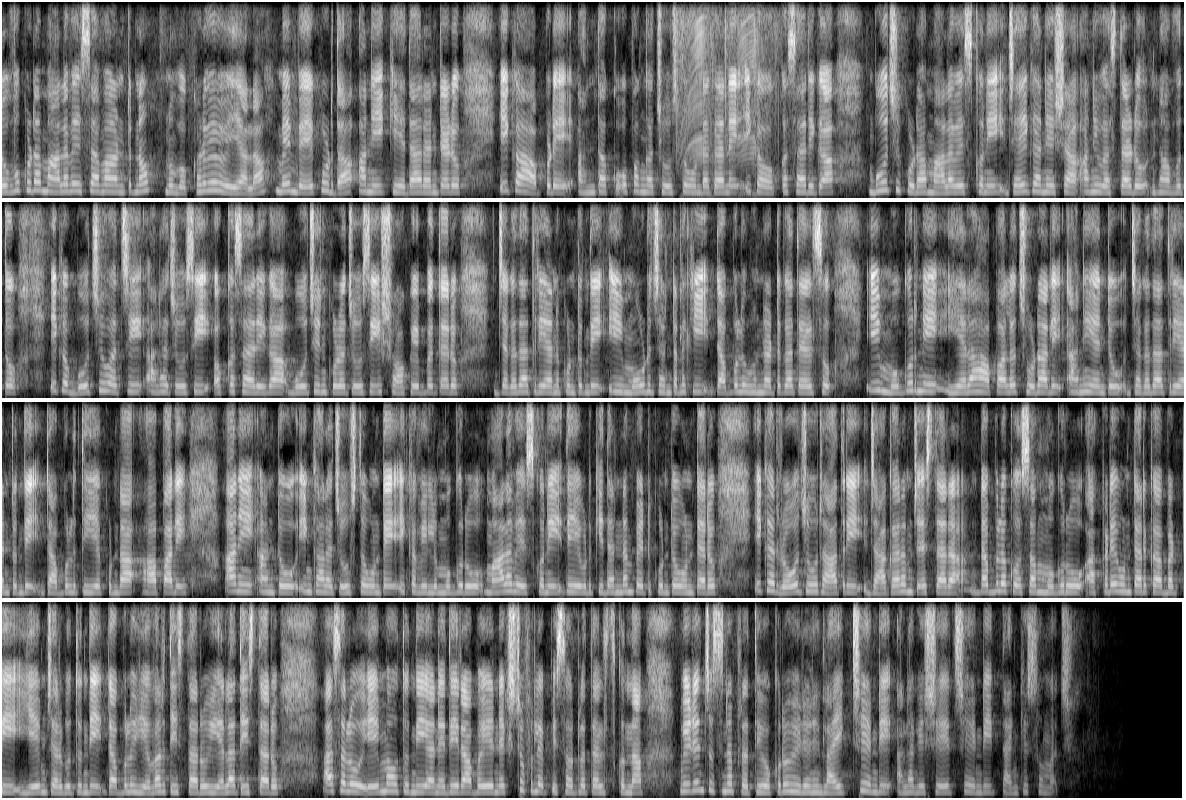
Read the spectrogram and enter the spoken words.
నువ్వు కూడా మాల వేసావా అంటున్నావు? నువ్వు ఒక్కడవే వేయాలా? మేము వేయకూడదా? అని కేదార్ అంటాడు. ఇక అప్పుడే అంత కోపంగా చూస్తూ ఉండగానే ఇక ఒక్కసారిగా బూచి కూడా మాల వేసుకొని జై గణేష అని వస్తాడు నవ్వుతో. ఇక బూచి వచ్చి అలా చూసి ఒక్కసారిగా బూచిని కూడా చూసి షాక్ అయిపోతారు. జగదాత్రి అనుకుంటుంది ఈ మూడు జంటలకి డబ్బులు ఉన్నట్టుగా తెలుసు. ఈ ముగ్గురిని ఎలా ఆపాలో చూడాలి అని అంటూ జగదాత్రి అంటుంది డబ్బులు తీయకుండా ఆపాలి అని అంటూ ఇంకా అలా చూస్తూ ఉంటే ఇక వీళ్ళు ముగ్గురు మాల వేసుకొని దేవుడికి దండం పెట్టుకుంటూ ఉంటారు. ఇక రోజు రాత్రి జాగారం చేస్తారా? డబ్బుల కోసం ముగ్గురు అక్కడే ఉంటారు కాబట్టి ఏం జరుగుతుంది? డబ్బులు ఎవరు తీస్తారు? ఎలా తీస్తారు? అసలు ఏమవుతుంది అనేది రాబోయే నెక్స్ట్ ఫుల్ ఎపిసోడ్లో తెలుసుకుందాం. వీడియోని చూసిన ప్రతి ఒక్కరూ వీడియోని లైక్ చేయండి అలాగే షేర్ చేయండి. Thank you so much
